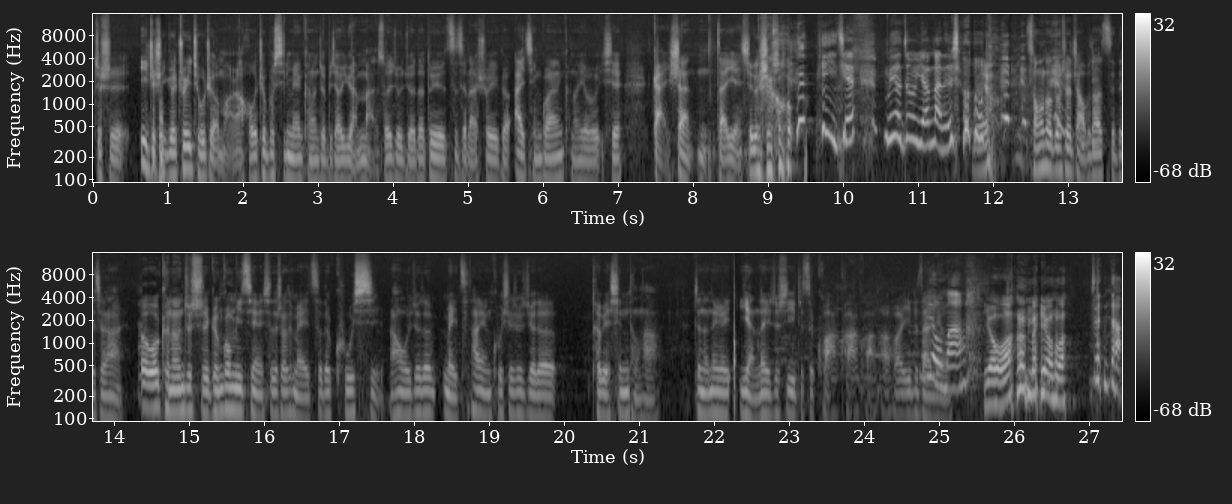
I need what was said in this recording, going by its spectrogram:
就是一直是一个追求者嘛，然后这部戏里面可能就比较圆满，所以就觉得对于自己来说，一个爱情观可能有一些改善。嗯，在演戏的时候，你以前没有这么圆满的时候，没有，从头都是找不到自己的真爱。呃，我可能就是跟宫一起演戏的时候，他每一次都哭戏，然后我觉得每次他演哭戏就觉得特别心疼他，真的那个眼泪就是一直是夸夸夸夸夸一直在流。有吗？有啊，没有吗？真的，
